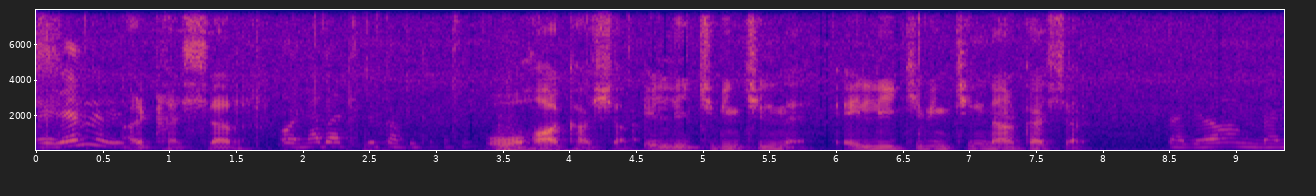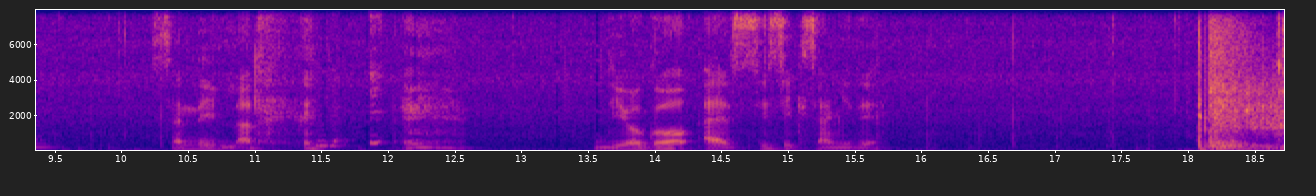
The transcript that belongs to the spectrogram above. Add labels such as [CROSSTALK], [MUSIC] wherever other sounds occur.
Öyle mi? Arkadaşlar. Oyna belki dur kapıyı kapatayım. Oha arkadaşlar. 52 bin kill ne? 52 bin kill ne arkadaşlar? Tabii ama ben Sen değil lan. [LAUGHS] Diogo LC 87.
